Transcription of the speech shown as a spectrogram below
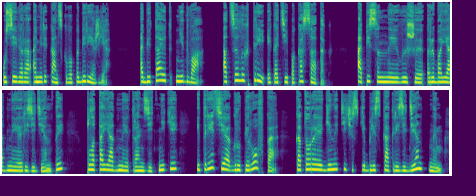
у североамериканского побережья, обитают не два, а целых три экотипа касаток, описанные выше рыбоядные резиденты, плотоядные транзитники и третья группировка, которая генетически близка к резидентным –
